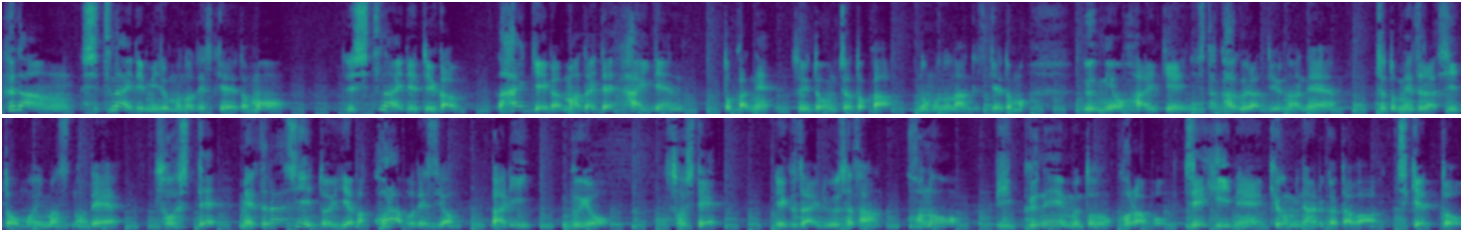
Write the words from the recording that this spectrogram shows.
普段室内で見るものですけれども室内でというか背景がまあ大体拝殿とかねそういうどんちょとかのものなんですけれども海を背景にした神楽っていうのはねちょっと珍しいと思いますのでそして珍しいといえばコラボですよ。バリ舞踊。そして EXILE うささん。このビッグネームとのコラボ。ぜひね興味のある方はチケット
